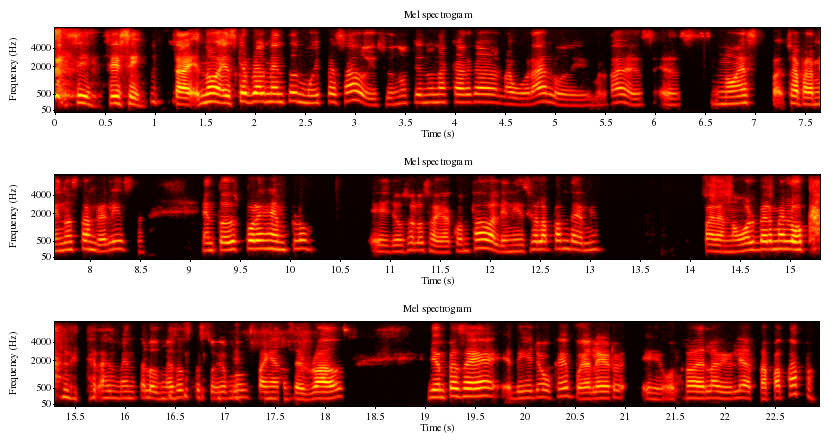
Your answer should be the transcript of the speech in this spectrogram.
Sí, sí, sí. O sea, no, es que realmente es muy pesado y si uno tiene una carga laboral o de, ¿verdad? Es, es, no es, o sea, para mí no es tan realista. Entonces, por ejemplo, eh, yo se los había contado al inicio de la pandemia, para no volverme loca, literalmente los meses que estuvimos tan encerrados, yo empecé, dije yo, ok, voy a leer eh, otra vez la Biblia tapa tapa,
